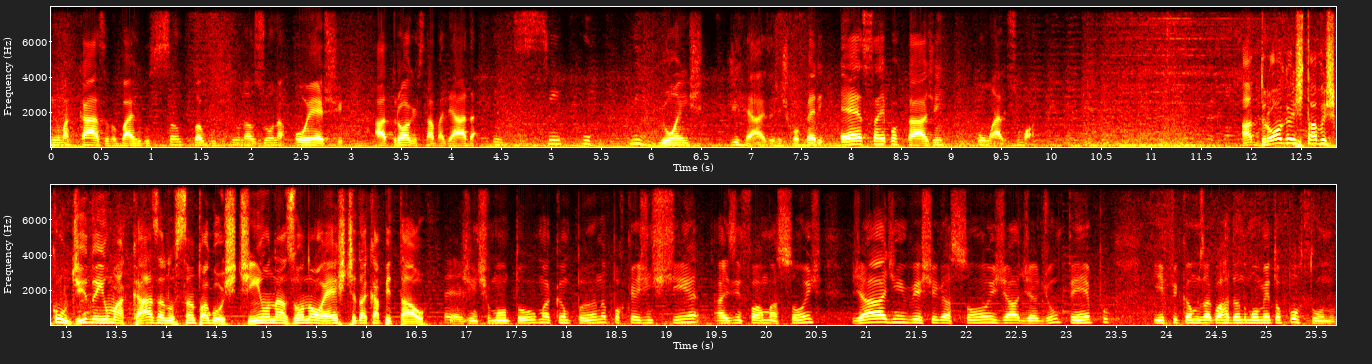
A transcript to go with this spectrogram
em uma casa no bairro do Santo Agostinho, na zona oeste. A droga está avaliada em 5 milhões de reais. A gente confere essa reportagem com o Alisson Mota. A droga estava escondida em uma casa no Santo Agostinho, na zona oeste da capital. É, a gente montou uma campana porque a gente tinha as informações já de investigações já de, de um tempo e ficamos aguardando o momento oportuno.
